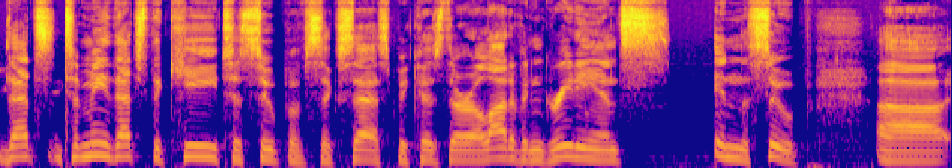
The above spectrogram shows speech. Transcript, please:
That's to me that's the key to soup of success because there are a lot of ingredients in the soup uh,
